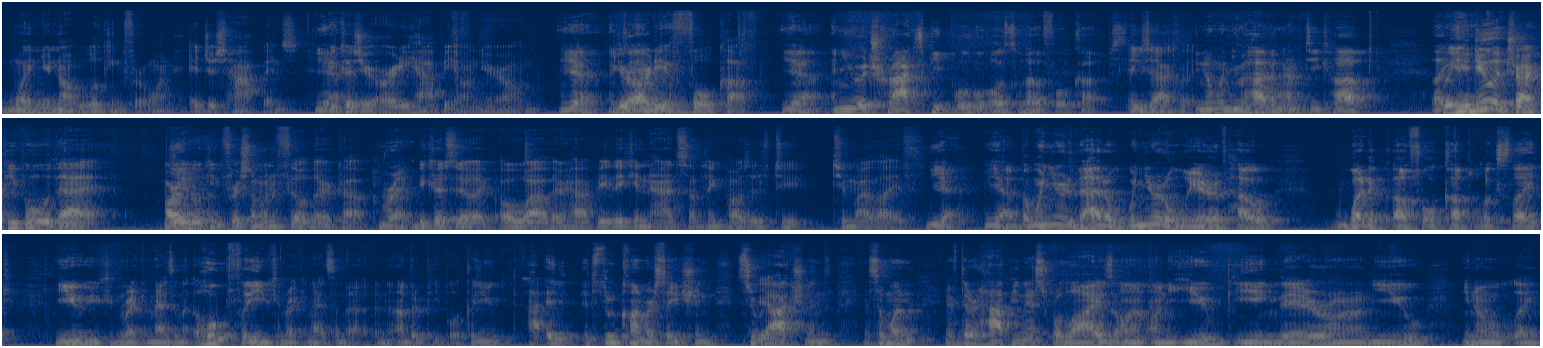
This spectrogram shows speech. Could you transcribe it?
when you're not looking for one. It just happens Yeah. because you're already happy on your own. Yeah. You're already a full cup. Yeah. And you attract people who also have full cups. Exactly. You know, when you have an empty cup, like but you do attract people that are Yeah. looking for someone to fill their cup. Right. Because they're like, oh wow, they're happy. They can add something positive to to my life. Yeah, yeah. But when you're that, when you're aware of how what a, a full cup looks like, you you can recognize them. Hopefully, you can recognize them in other people because you it, it's through conversation, it's through Yeah. actions. And someone, if their happiness relies on on you being there, or on you, you know, like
